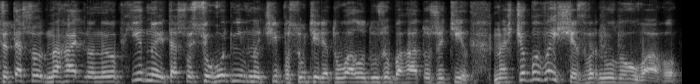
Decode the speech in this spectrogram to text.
це те, що нагально необхідно, і те, що сьогодні вночі по суті рятувало дуже багато життів. На що би ви ще звернули увагу?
